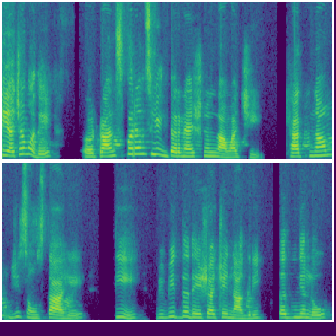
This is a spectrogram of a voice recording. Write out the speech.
याच्यामध्ये ट्रान्सपरन्सी इंटरनॅशनल नावाची ख्यातनाम जी संस्था आहे ती विविध देशाचे नागरिक तज्ज्ञ लोक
